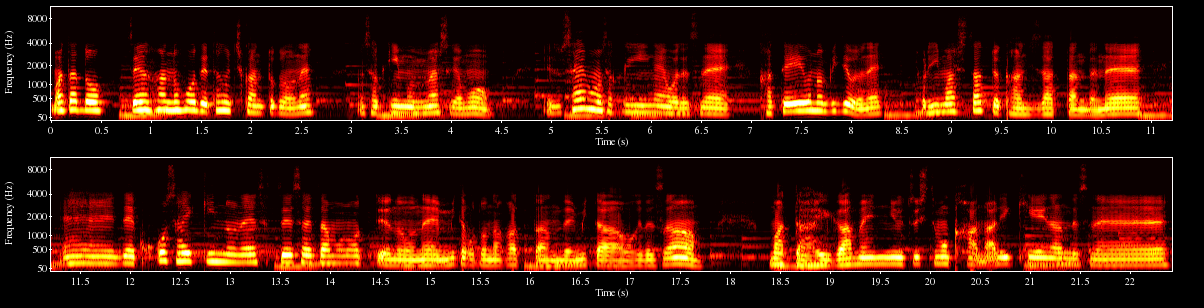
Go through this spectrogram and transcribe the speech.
またと、前半の方で田口監督のね、作品も見ましたけども、えっと、最後の作品以外はですね、家庭用のビデオでね、撮りましたっていう感じだったんでね、えー、で、ここ最近のね、撮影されたものっていうのをね、見たことなかったんで見たわけですが、まあ、大画面に映してもかなり綺麗なんですね。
